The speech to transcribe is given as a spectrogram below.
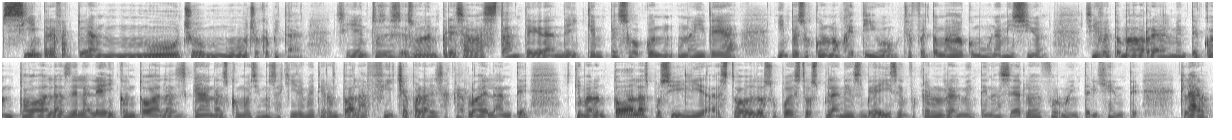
siempre facturan mucho, mucho capital. ¿sí? Entonces es una empresa bastante grande y que empezó con una idea y empezó con un objetivo que fue tomado como una misión. Sí, fue tomado realmente con todas las de la ley, con todas las ganas, como decimos aquí, le metieron toda la ficha para sacarlo adelante y quemaron todas las posibilidades, todos los supuestos planes B y se enfocaron realmente en hacerlo de forma inteligente. Claro,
